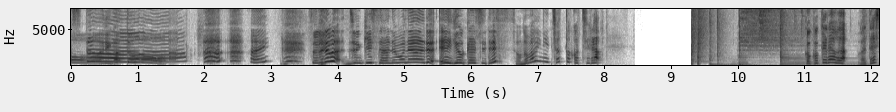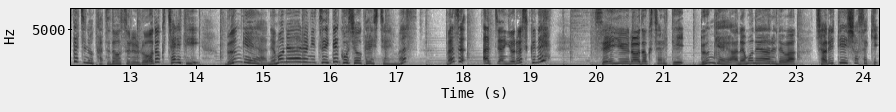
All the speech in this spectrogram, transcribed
した。ありがとそれでは純喫茶アネモネアール営業開始です。その前にちょっとこちら。ここからは私たちの活動する朗読チャリティー文芸アネモネアールについてご紹介しちゃいます。まずあっちゃんよろしくね。声優朗読チャリティー文芸アネモネアールではチャリティー書籍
